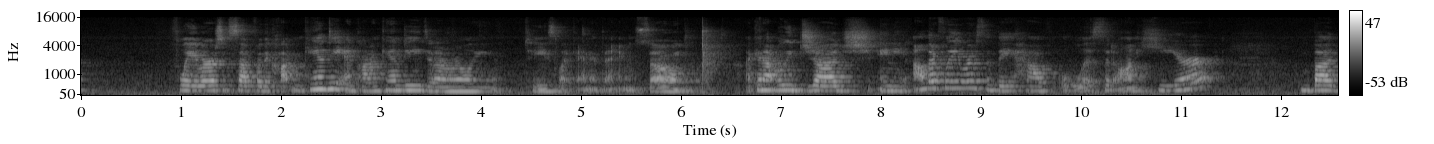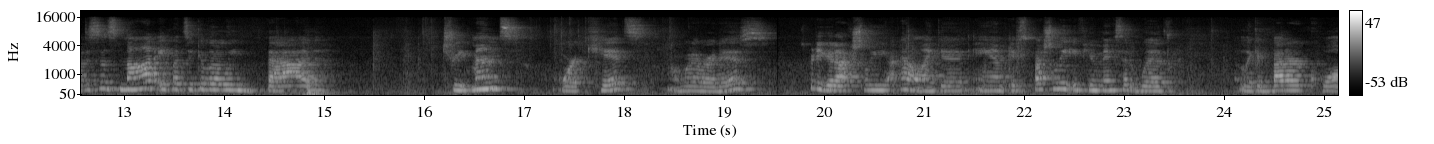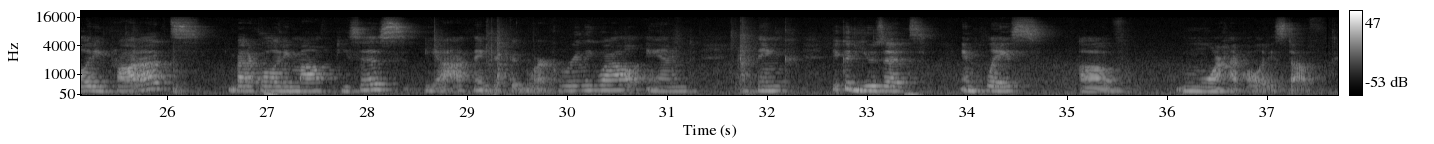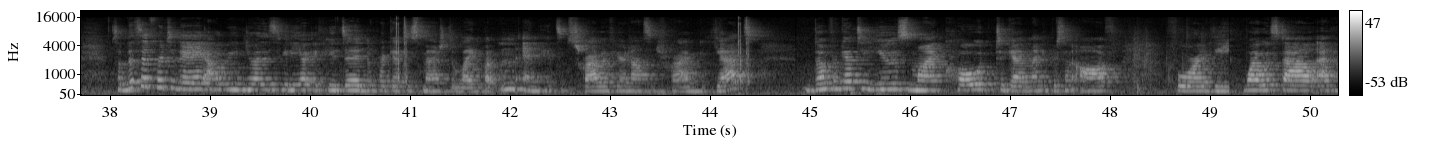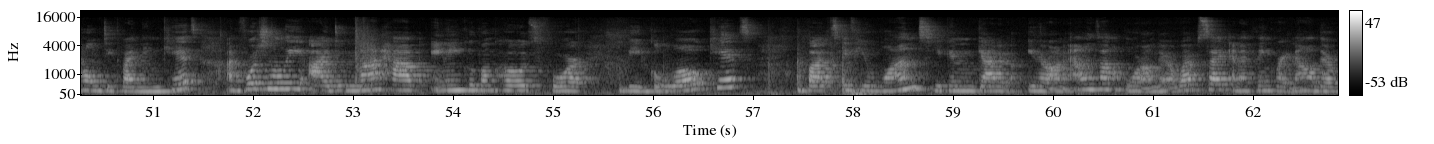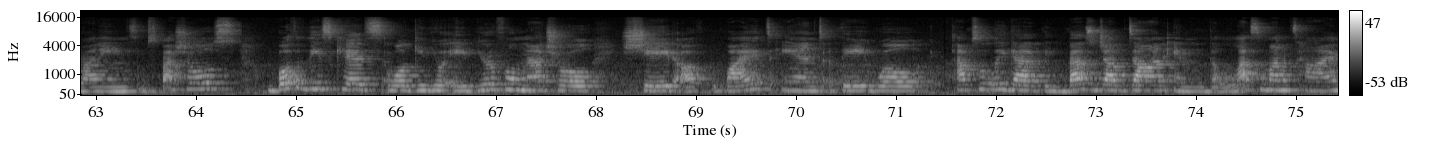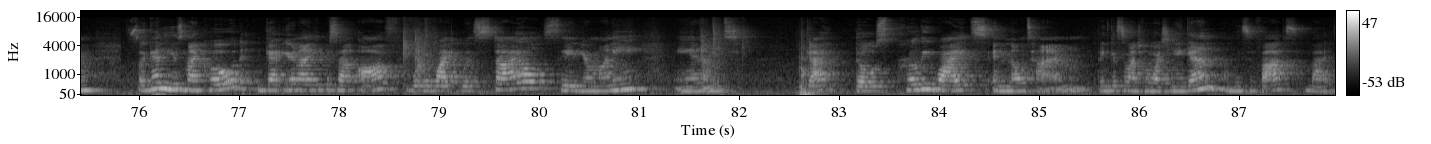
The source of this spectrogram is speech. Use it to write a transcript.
flavors except for the cotton candy and cotton candy didn't really taste like anything. So I cannot really judge any other flavors that they have listed on here but this is not a particularly bad treatment or kit or whatever it is. It's pretty good actually, I kind of like it and especially if you mix it with like a better quality products, better quality mouthpieces, yeah, I think it could work really well and I think you could use it in place of more high quality stuff. So that's it for today. I hope you enjoyed this video. If you did, don't forget to smash the like button and hit subscribe if you're not subscribed yet. Don't forget to use my code to get 90% off for the with Style at home teeth whitening Kit. Unfortunately, I do not have any coupon codes for the Glo kits but if you want you can get it either on Amazon or on their website and I think right now they're running some specials both of these kits will give you a beautiful natural shade of white and they will absolutely get the best job done in the less amount of time so again use my code get your 90% off with white with style save your money and get those pearly whites in no time. Thank you so much for watching again. I'm Lisa Fox. Bye.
